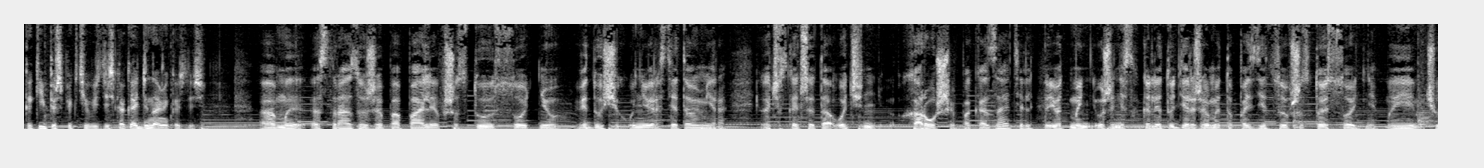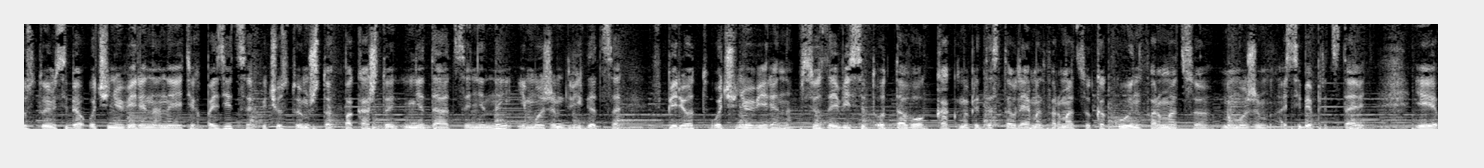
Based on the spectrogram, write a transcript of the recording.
какие перспективы здесь? Какая динамика здесь? А, мы сразу же попали в шестую сотню ведущих университетов мира. Я хочу сказать, что это очень хороший показатель. И вот мы уже несколько лет удерживаем эту позицию в шестой сотне. Мы чувствуем себя очень уверенно на этих позициях и чувствуем, что пока что недооценены и можем двигаться вперед очень уверенно. Все зависит от того, как мы предоставляем информацию, какую информацию мы можем о себе представить. И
